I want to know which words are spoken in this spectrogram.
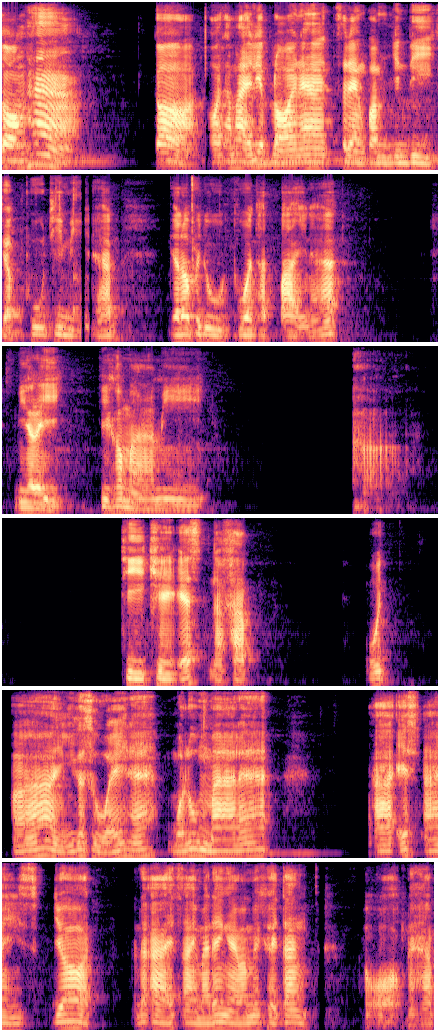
30.25ก็ all time high เรียบร้อยนะครับแสดงความยินดีกับผู้ที่มีนะครับ เดี๋ยวเราไปดูตัวถัดไปนะครับ มีอะไรอีกที่เข้ามามี TKS นะครับอุ๊ยอ่าอย่างงี้ก็สวยนะวอลลุ่มมาแล้ว RSI ยอด แล้ว RSI มาได้ไงวะไม่เคยตั้งเอาออกนะครับ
